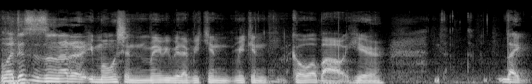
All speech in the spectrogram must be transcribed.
well this is another emotion maybe that we can we can go about here. Like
